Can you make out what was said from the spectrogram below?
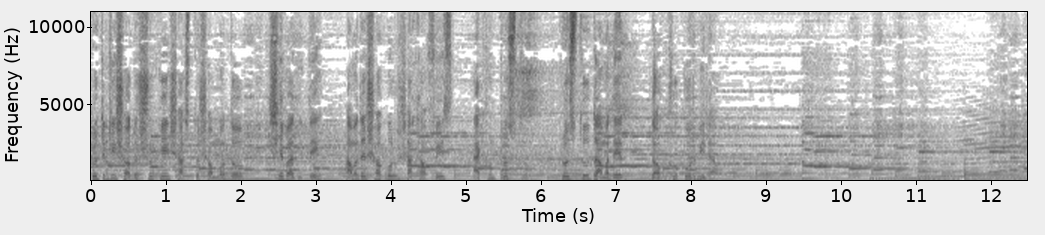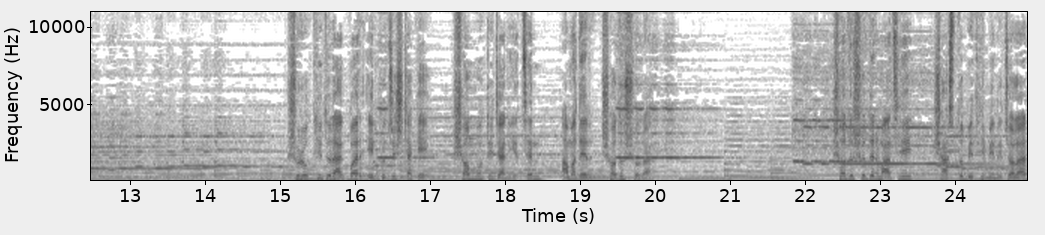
প্রতিটি সদস্যকে স্বাস্থ্যসম্মত সেবা দিতে আমাদের সকল শাখা অফিস এখন প্রস্তুত। প্রস্তুত আমাদের দক্ষ কর্মীরাও। সুরক্ষিত রাখবার এই প্রচেষ্টাকে সম্মতি জানিয়েছেন আমাদের সদস্যরা। সদস্যদের মাঝে স্বাস্থ্যবিধি মেনে চলার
